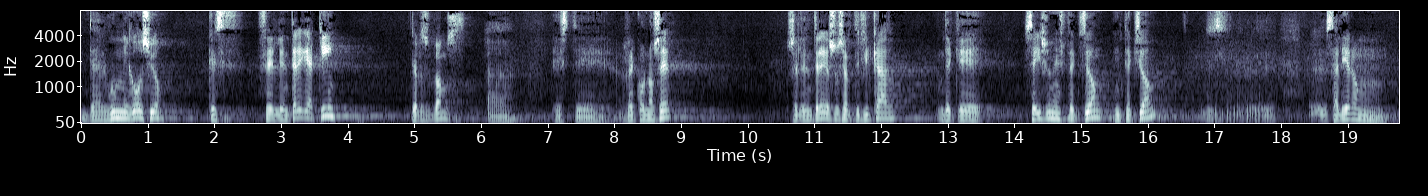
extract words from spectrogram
de algún negocio que se, le entregue aquí, que los vamos a este, reconocer, se le entregue su certificado de que se hizo una inspección, inspección salieron.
